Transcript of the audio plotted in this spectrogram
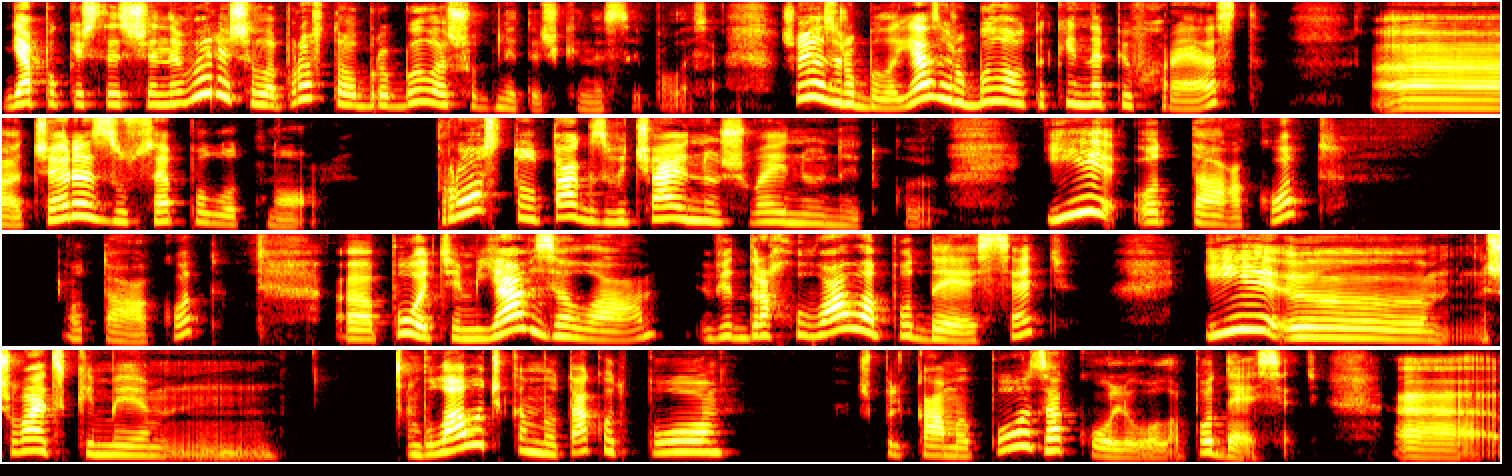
Я поки що ще не вирішила, просто обробила, щоб ниточки не сипалися. Що я зробила? Я зробила отакий напівхрест. Е, через усе полотно. Просто так звичайною швейною ниткою. І отак от, отак от. Е, потім я взяла, відрахувала по 10 і е, швадськими булавочками, отак от по шпильками позаколювала по 10. Е,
